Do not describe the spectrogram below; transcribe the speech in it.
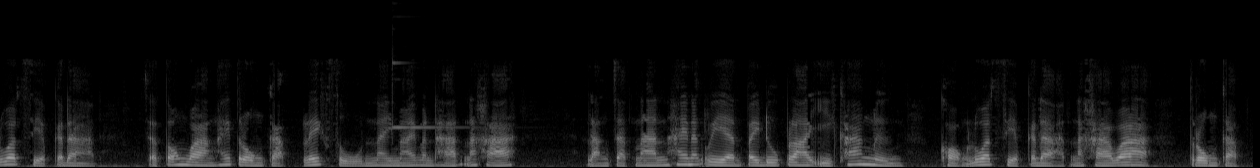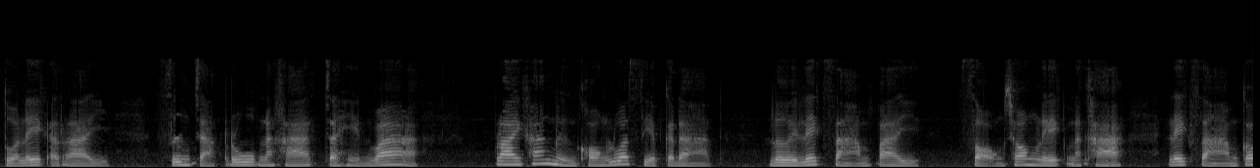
ลวดเสียบกระดาษ จะต้องวางให้ตรงกับเลขศูนย์ในไม้บรรทัดนะคะ หลังจากนั้นให้นักเรียนไปดูปลายอีกข้างหนึ่งของลวดเสียบกระดาษนะคะว่า ตรงกับตัวเลขอะไร ซึ่งจากรูปนะคะ จะเห็นว่า ปลายข้างหนึ่งของลวดเสียบกระดาษ เลยเลข 3 ไป 2 ช่องเล็กนะคะ เลข 3 ก็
